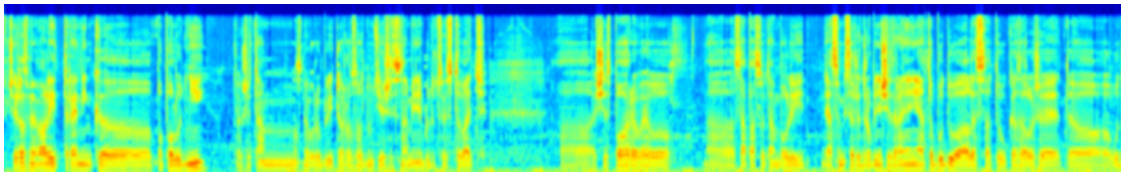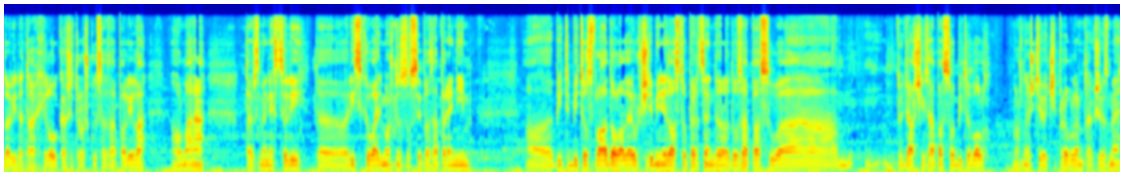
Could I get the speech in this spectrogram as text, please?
Včera sme mali tréning e, popoludní, takže tam sme urobili to rozhodnutie, že s nami nebudú cestovať. Ešte z pohorového e, zápasu tam boli, ja som myslel, že drobnejšie zranenia to budú, ale sa to ukázalo, že to u Davida tá chylovka, že trošku sa zapalila Holmana, takže sme nechceli e, riskovať možnosť so seba zaprením. By, by to zvládol, ale určite by nedal 100% do, do zápasu a do ďalších zápasov by to bol možno ešte väčší problém, takže sme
